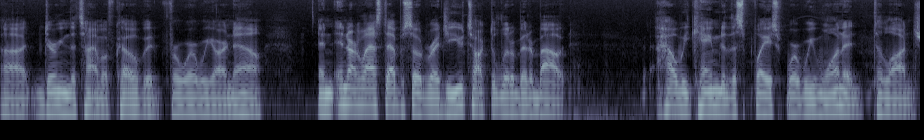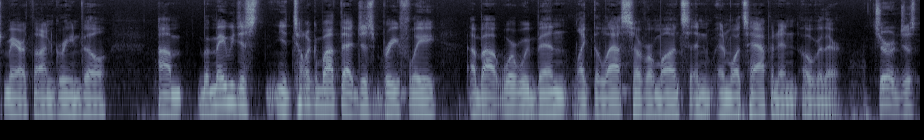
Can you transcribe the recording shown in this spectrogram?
uh, during the time of COVID for where we are now. And in our last episode, Reggie, you talked a little bit about how we came to this place where we wanted to launch Marathon Greenville. Um, but maybe just you talk about that just briefly about where we've been like the last several months and, and what's happening over there. Sure, just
